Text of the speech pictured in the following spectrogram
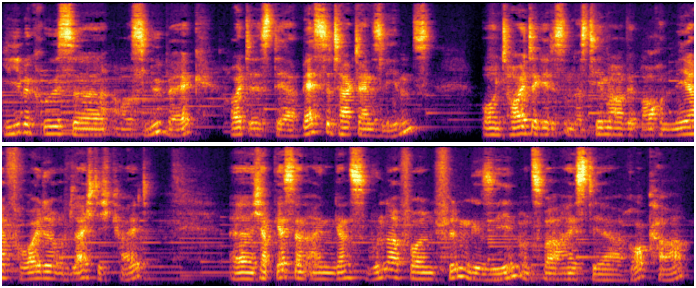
Liebe Grüße aus Lübeck. Heute ist der beste Tag deines Lebens und heute geht es um das Thema, wir brauchen mehr Freude und Leichtigkeit. Äh, ich habe gestern einen ganz wundervollen Film gesehen und zwar heißt der Rocca,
